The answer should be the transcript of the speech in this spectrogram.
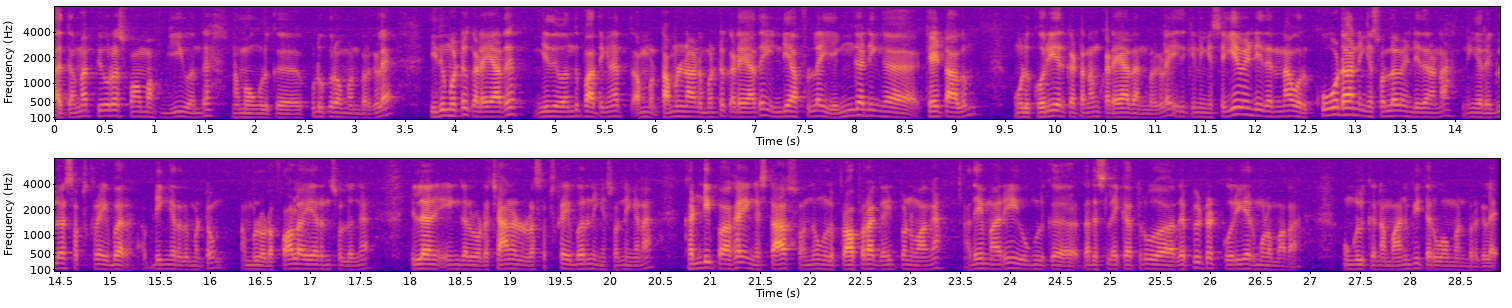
அதுக்கு தகுந்த பியூரஸ்ட் ஃபார்ம் ஆஃப் கீ வந்து நம்ம உங்களுக்கு கொடுக்குறோம் நண்பர்களே. இது மட்டும் கிடையாது. இது வந்து பார்த்திங்கன்னா தம் தமிழ்நாடு மட்டும் கிடையாது. இந்தியா ஃபுல்லாக எங்கே நீங்கள் கேட்டாலும் உங்களுக்கு கொரியர் கட்டணம் கிடையாது நண்பர்களே இதுக்கு நீங்கள் செய்ய வேண்டியது என்ன ஒரு கோடாக நீங்கள் சொல்ல வேண்டியது என்னன்னா நீங்கள் ரெகுலர் சப்ஸ்கிரைபர் அப்படிங்கிறது மட்டும் நம்மளோட ஃபாலோயர்னு சொல்லுங்கள் இல்லை எங்களோட சேனலோட சப்ஸ்கிரைபர் நீங்கள் சொன்னீங்கன்னா கண்டிப்பாக எங்கள் ஸ்டாஃப்ஸ் வந்து உங்களை ப்ராப்பராக கைட் பண்ணுவாங்க. அதே மாதிரி உங்களுக்கு that is like through reputed courier மூலமாக தான் உங்களுக்கு நம்ம அனுப்பி தருவோம் நண்பர்களே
